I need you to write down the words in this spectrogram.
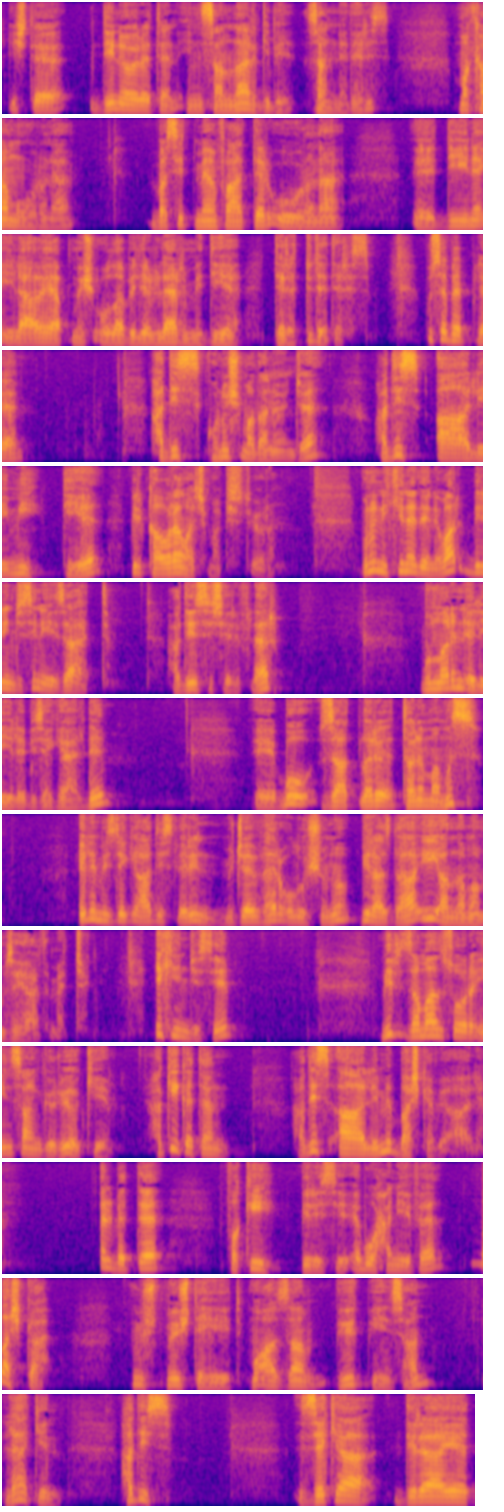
işte din öğreten insanlar gibi zannederiz. Makam uğruna, basit menfaatler uğruna e, dine ilave yapmış olabilirler mi diye tereddüt ederiz. Bu sebeple hadis konuşmadan önce hadis alimi diye bir kavram açmak istiyorum. Bunun iki nedeni var. Birincisini izah ettim. Hadis-i şerifler bunların eliyle bize geldi. E, bu zatları tanımamız elimizdeki hadislerin mücevher oluşunu biraz daha iyi anlamamıza yardım edecek. İkincisi bir zaman sonra insan görüyor ki hakikaten Hadis alimi başka bir alim. Elbette fakih birisi Ebu Hanife başka müştehit, muazzam, büyük bir insan. Lakin hadis, zeka, dirayet,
